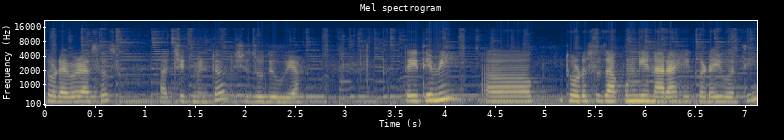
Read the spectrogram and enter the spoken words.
थोड्या वेळ असंच पाच एक मिनटं शिजू देऊया. तर इथे मी थोडंसं झाकून घेणार आहे कढईवरती.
